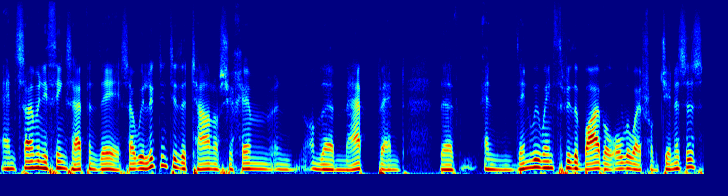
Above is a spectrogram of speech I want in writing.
And so many things happened there. So we looked into the town of Shechem and on the map and the and then we went through the Bible all the way from Genesis.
